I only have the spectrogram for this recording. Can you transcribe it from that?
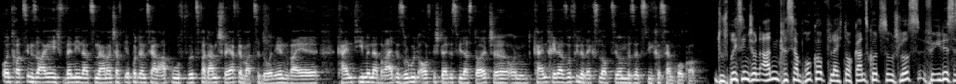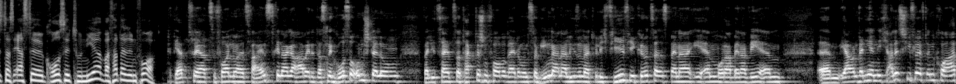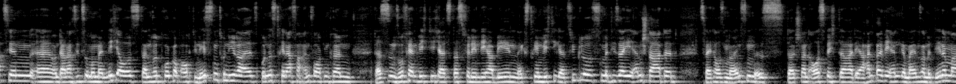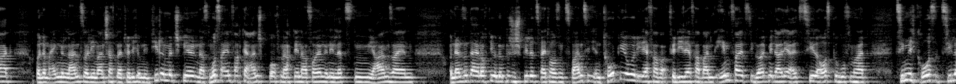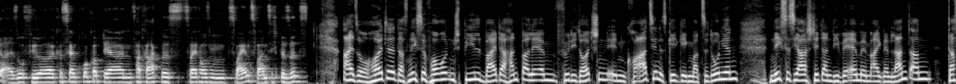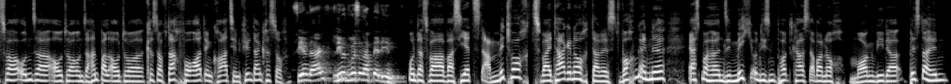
Und trotzdem sage ich, wenn die Nationalmannschaft ihr Potenzial abruft, wird es verdammt schwer für Mazedonien, weil kein Team in der Breite so gut aufgestellt ist wie das deutsche und kein Trainer so viele Wechseloptionen besitzt wie Christian Prokop. Du sprichst ihn schon an, Christian Prokop, vielleicht noch ganz kurz zum Schluss. Für ihn ist es das erste große Turnier. Was hat er denn vor? Der hat ja zuvor nur als Vereinstrainer gearbeitet. Das ist eine große Umstellung, weil die Zeit zur taktischen Vorbereitung und zur Gegneranalyse natürlich viel, viel kürzer ist bei einer EM oder bei einer WM. Ähm, ja, und wenn hier nicht alles schiefläuft in Kroatien äh, und danach sieht es im Moment nicht aus, dann wird Prokop auch die nächsten Turniere als Bundestrainer verantworten können. Das ist insofern wichtig, als dass für den DHB ein extrem wichtiger Zyklus mit dieser EM startet. 2019 ist Deutschland Ausrichter der Handball-WM gemeinsam mit Dänemark und im eigenen Land soll die Mannschaft natürlich um den Titel mitspielen. Das muss einfach der Anspruch nach den Erfolgen in den letzten Jahren sein. Und dann sind da ja noch die Olympischen Spiele 2020 in Tokio, die für die der Verband ebenfalls die Goldmedaille als Ziel ausgerufen hat. Ziemlich große Ziele, also für Christian Prokop, der einen Vertrag bis 2022 besitzt. Also heute das nächste Vorrundenspiel bei der Handball-EM für die Deutschen in Kroatien. Es geht gegen Mazedonien. Nächstes Jahr steht dann die WM im eigenen Land an. Das war unser Autor, unser Handballautor Christoph Dach vor Ort in Kroatien. Vielen Dank, Christoph. Vielen Dank. Liebe Grüße nach Berlin. Und das war was jetzt am Mittwoch. Zwei Tage noch, dann ist Wochenende. Erstmal hören Sie mich und diesen Podcast aber noch morgen wieder. Bis dahin.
